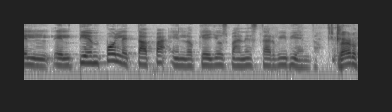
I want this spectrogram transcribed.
el, tiempo y la etapa en lo que ellos van a estar viviendo. Claro.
